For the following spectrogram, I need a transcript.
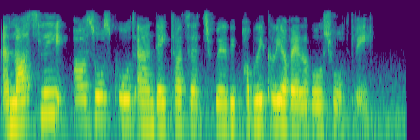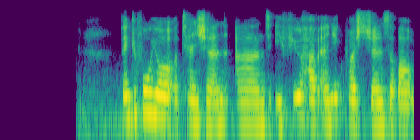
And lastly, our source code and datasets will be publicly available shortly. Thank you for your attention. And if you have any questions about,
